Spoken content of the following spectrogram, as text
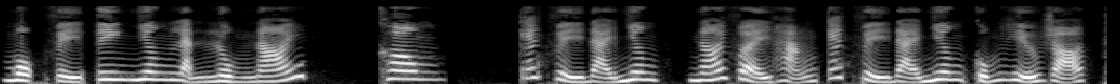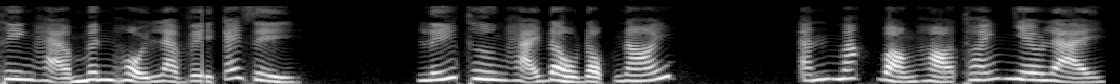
Một vị tiên nhân lạnh lùng nói. Không. Các vị đại nhân, nói vậy hẳn các vị đại nhân cũng hiểu rõ thiên hạ minh hội là vì cái gì. Lý Thương Hải đầu độc nói. Ánh mắt bọn họ thoáng nheo lại.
